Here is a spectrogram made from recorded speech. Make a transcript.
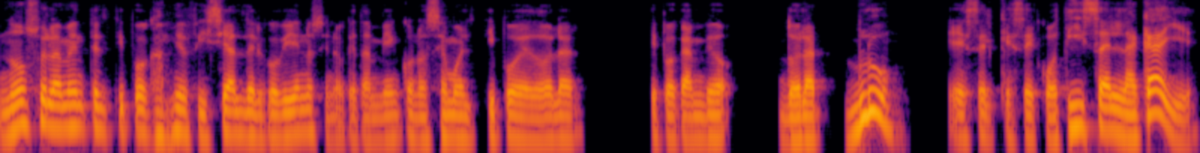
no solamente el tipo de cambio oficial del gobierno, sino que también conocemos el tipo de dólar, tipo de cambio dólar blue, es el que se cotiza en la calle.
